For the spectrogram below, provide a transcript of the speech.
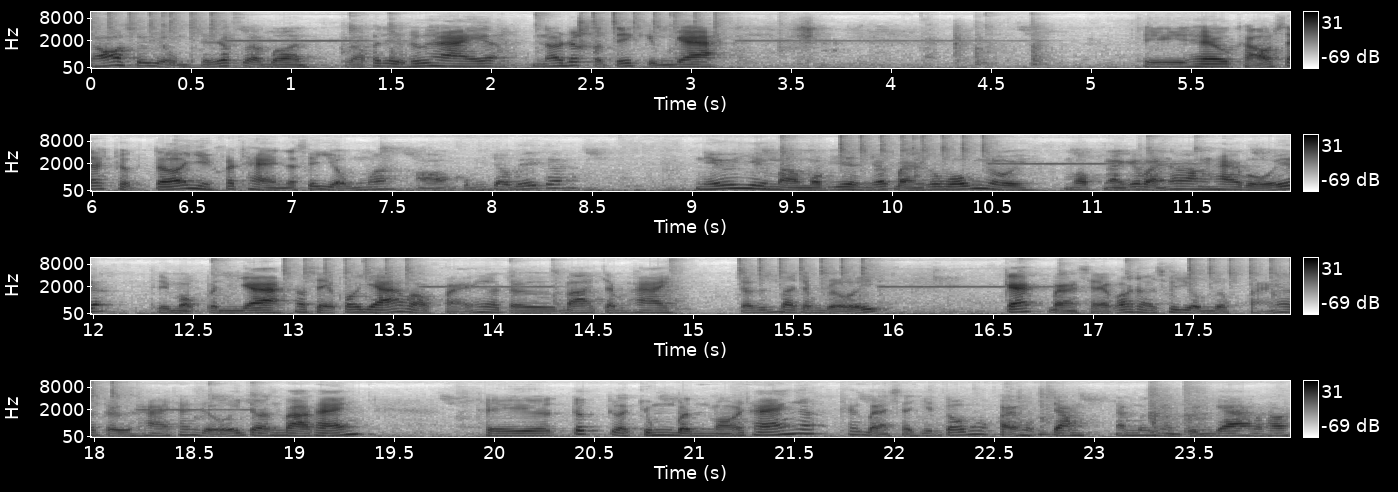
Nó sử dụng sẽ rất là bền. Và cái điều thứ hai á, nó rất là tiết kiệm ga. Thì theo khảo sát thực tế nhiều khách hàng đã sử dụng á, họ cũng cho biết á, nếu như mà một gia đình các bạn có bốn người một ngày các bạn nó ăn hai buổi á, thì một bình ga nó sẽ có giá vào khoảng là từ 320 cho đến ba trăm rưỡi. Các bạn sẽ có thể sử dụng được khoảng là từ hai tháng rưỡi cho đến 3 tháng thì ờ, tức là trung bình mỗi tháng á, các bạn sẽ chỉ tốn khoảng 150 000 tiền ga mà thôi.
